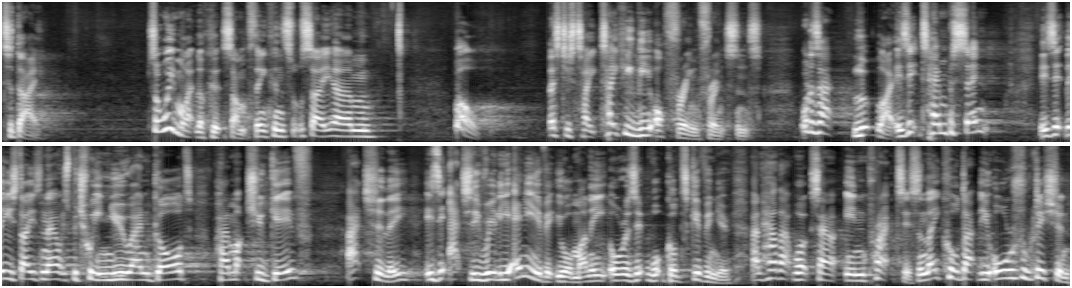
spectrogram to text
today? So we might look at something and sort of say, um, well, let's just take taking the offering, for instance. What does that look like? Is it 10%? Is it these days now it's between you and God, how much you give? Actually, is it actually really any of it your money or is it what God's given you? And how that works out in practice. And they called that the oral tradition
